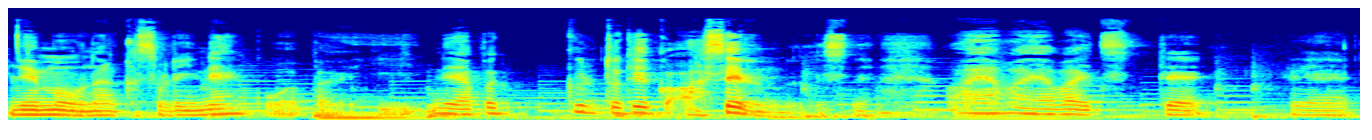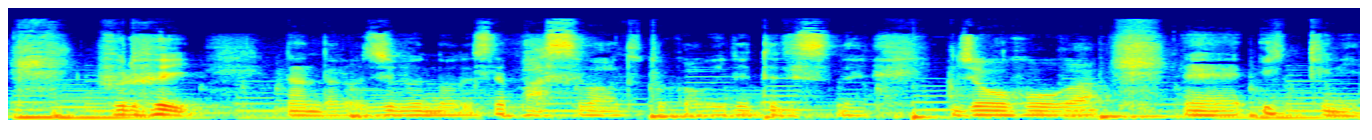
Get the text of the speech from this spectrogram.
でもうなんかそれにねこうやっぱりねやっぱり来ると結構焦るんですね。あやばいやばいっつってえー、古いなんだろう自分のですねパスワードとかを入れてですね情報が、えー、一気に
